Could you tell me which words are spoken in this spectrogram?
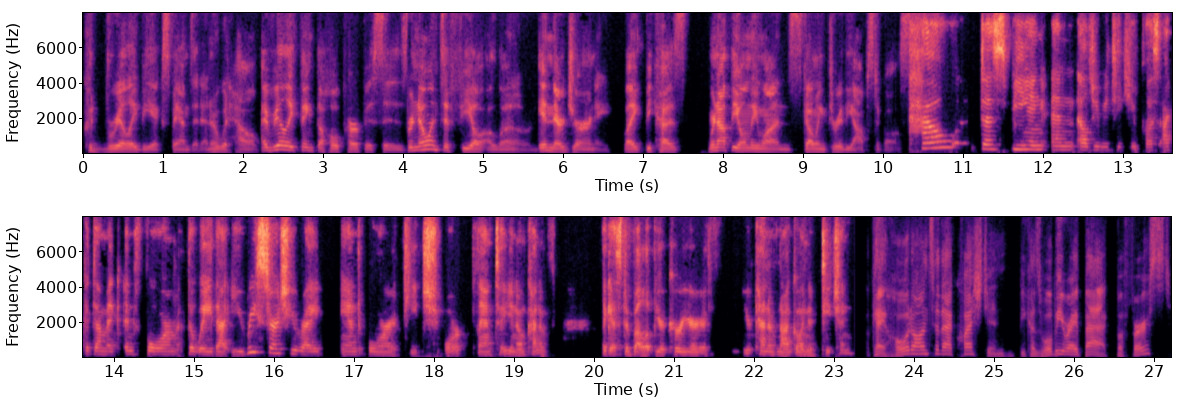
could really be expanded and it would help. I really think the whole purpose is for no one to feel alone in their journey, like because we're not the only ones going through the obstacles. How does being an LGBTQ plus academic inform the way that you research, you write, and or teach or plan to, you know, kind of, I guess, develop your career if you're kind of not going to teaching. Okay, hold on to that question because we'll be right back. But first,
